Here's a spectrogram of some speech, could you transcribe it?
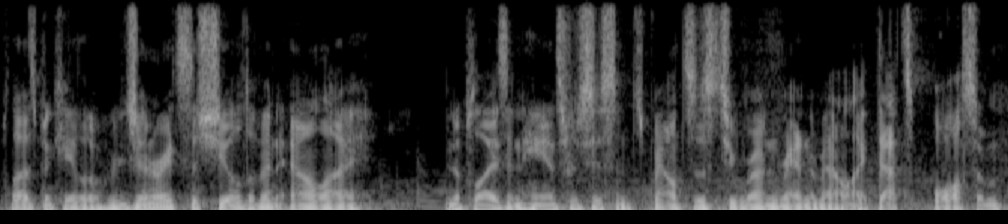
Plasma Halo regenerates the shield of an ally and applies enhanced resistance. Bounces to run random ally. That's awesome.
